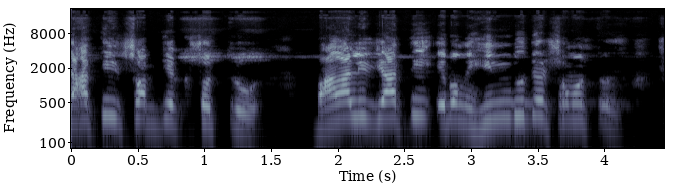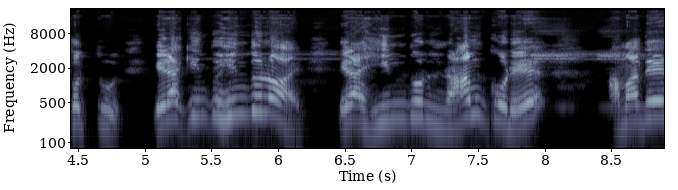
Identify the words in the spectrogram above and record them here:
জাতির সবচেয়ে শত্রু। বাঙালি জাতি এবং হিন্দুদের সমস্ত শত্রু। এরা কিন্তু হিন্দু নয়, এরা হিন্দুর নাম করে আমাদের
